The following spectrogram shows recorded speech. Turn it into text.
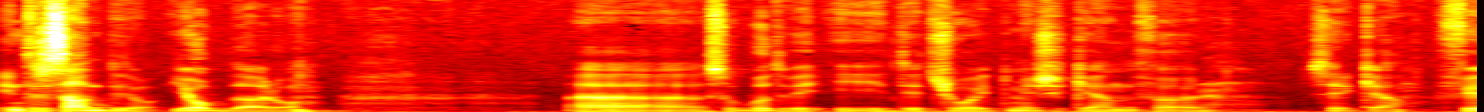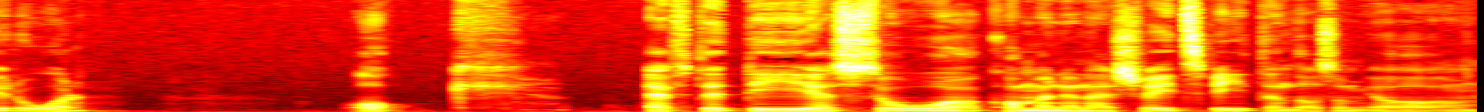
intressant jobb där då. Uh, så bodde vi i Detroit, Michigan för cirka fyra år. Och efter det så kommer den här Schweiz-biten då som jag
